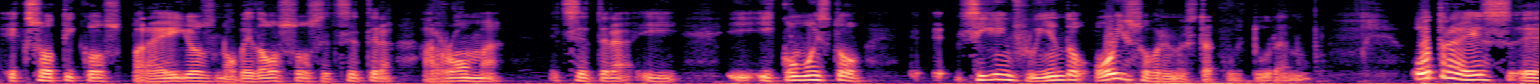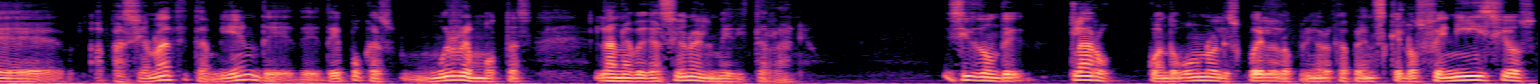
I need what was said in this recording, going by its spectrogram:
exóticos para ellos, novedosos, etcétera, a Roma, etcétera, y, y, cómo esto eh, sigue influyendo hoy sobre nuestra cultura, ¿no? Otra es eh, apasionante también de, de, épocas muy remotas, la navegación en el Mediterráneo. Es decir, donde, claro, cuando va uno a la escuela, lo primero que aprende es que los fenicios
